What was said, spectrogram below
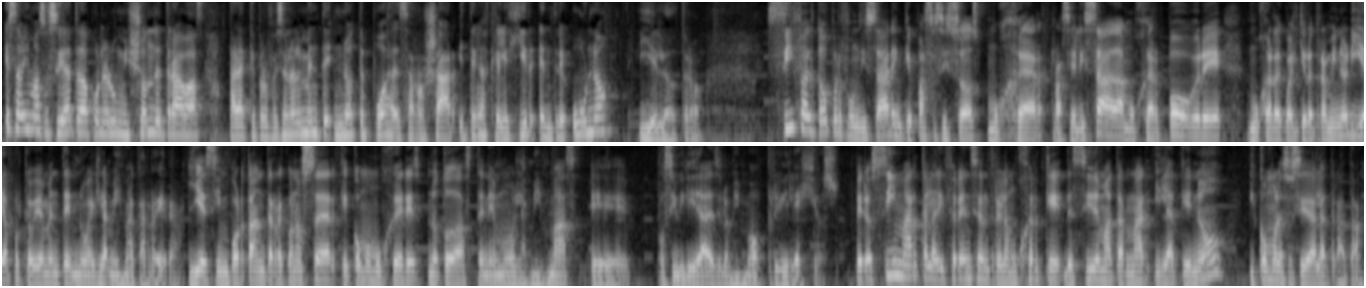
esa misma sociedad te va a poner un millón de trabas para que profesionalmente no te puedas desarrollar y tengas que elegir entre uno y el otro. Sí faltó profundizar en qué pasa si sos mujer racializada, mujer pobre, mujer de cualquier otra minoría, porque obviamente no es la misma carrera. Y es importante reconocer que como mujeres no todas tenemos las mismas eh, posibilidades y los mismos privilegios. Pero sí marca la diferencia entre la mujer que decide maternar y la que no, y cómo la sociedad la trata.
